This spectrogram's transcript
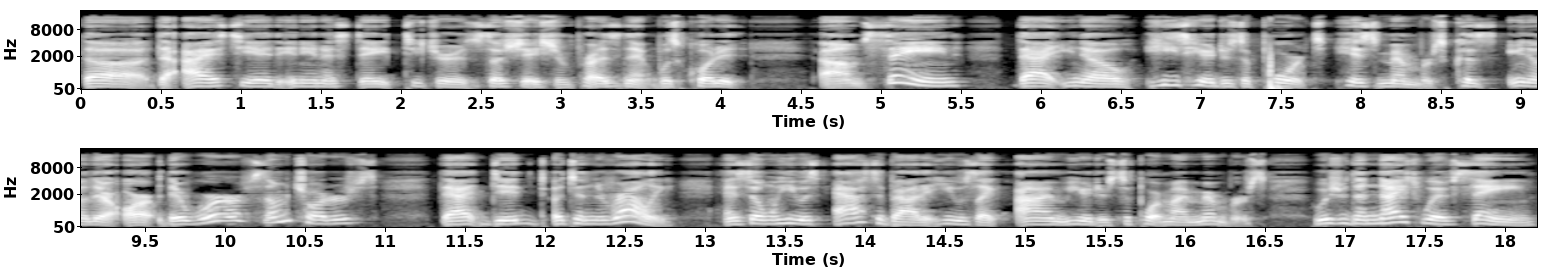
The the ISTA, the Indiana State Teachers Association president, was quoted um, saying that you know he's here to support his members because you know there are there were some charters that did attend the rally and so when he was asked about it he was like i'm here to support my members which was a nice way of saying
